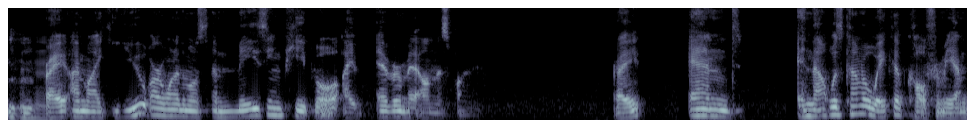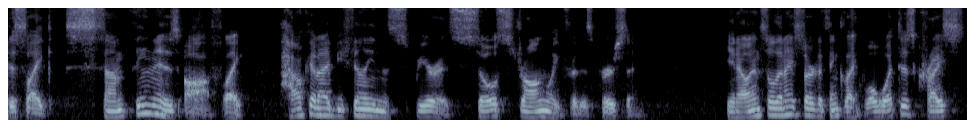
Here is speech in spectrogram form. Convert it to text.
Mhm. right i'm like you are one of the most amazing people i've ever met on this planet right and and that was kind of a wake up call for me i'm just like something is off like how could I be feeling the spirit so strongly for this person? You know, and so then I started to think like, well, what does Christ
